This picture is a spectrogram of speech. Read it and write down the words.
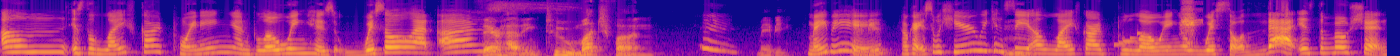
um, is the lifeguard pointing and blowing his whistle at us? They're having too much fun. Maybe. Maybe. Maybe. Okay, so here we can see a lifeguard blowing a whistle. That is the motion.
